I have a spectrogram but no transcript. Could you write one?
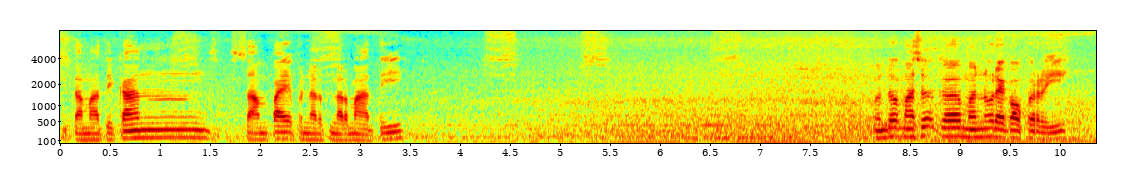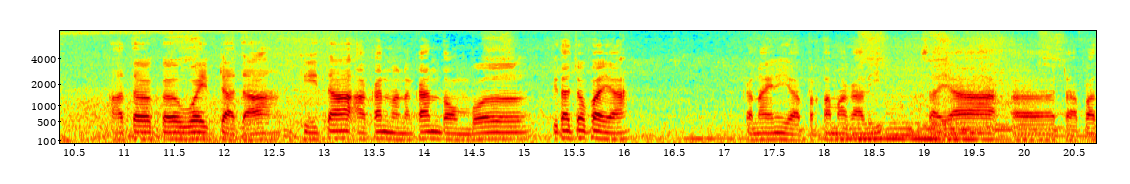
kita matikan sampai benar-benar mati. Untuk masuk ke menu recovery atau ke wave data kita akan menekan tombol. Kita coba ya karena ini ya pertama kali saya eh, dapat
